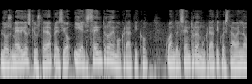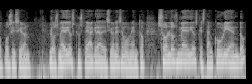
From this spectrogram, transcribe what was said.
los medios que usted apreció y el Centro Democrático, cuando el Centro Democrático estaba en la oposición, los medios que usted agradeció en ese momento son los medios que están cubriendo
